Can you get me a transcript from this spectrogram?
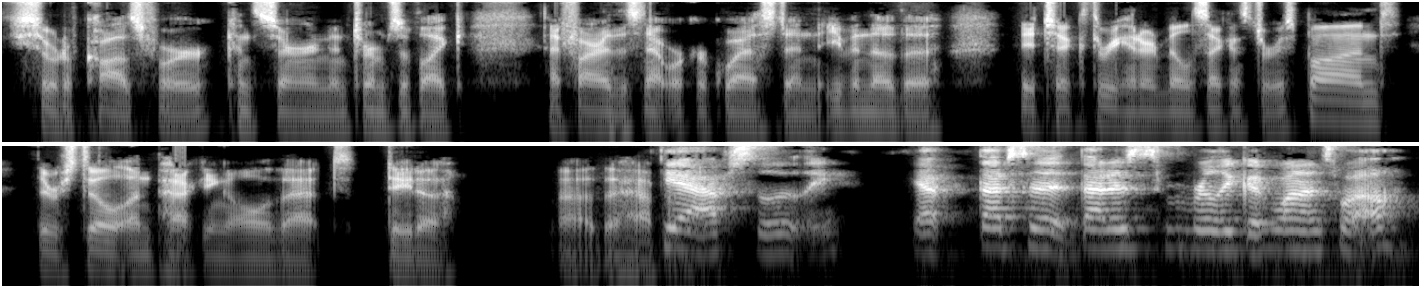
sort of cause for concern in terms of like I fire this network request and even though the it took 300 milliseconds to respond, they were still unpacking all of that data uh, that happened. Yeah, absolutely. Yep, that's a that is a really good one as well.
